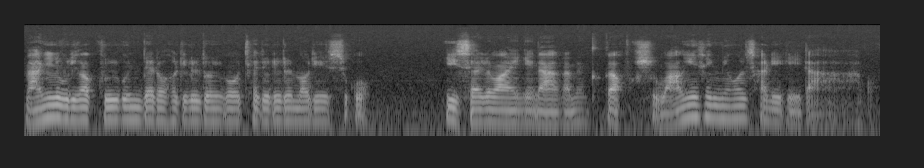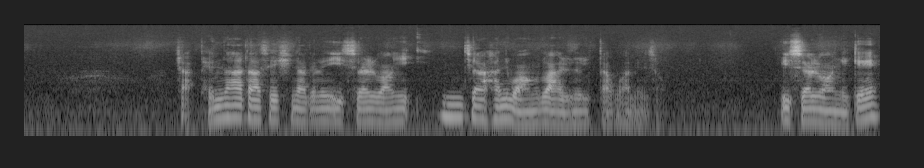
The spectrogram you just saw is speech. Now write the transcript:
만일 우리가 굵은 배로 허리를 동이고 테두리를 머리에 쓰고 이스라엘 왕에게 나아가면 그가 혹시 왕의 생명을 살리리이다 하고. 자 벤하닷의 신하들은 이스라엘 왕이 인자한 왕으로 알려 있다고 하면서 이스라엘 왕에게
